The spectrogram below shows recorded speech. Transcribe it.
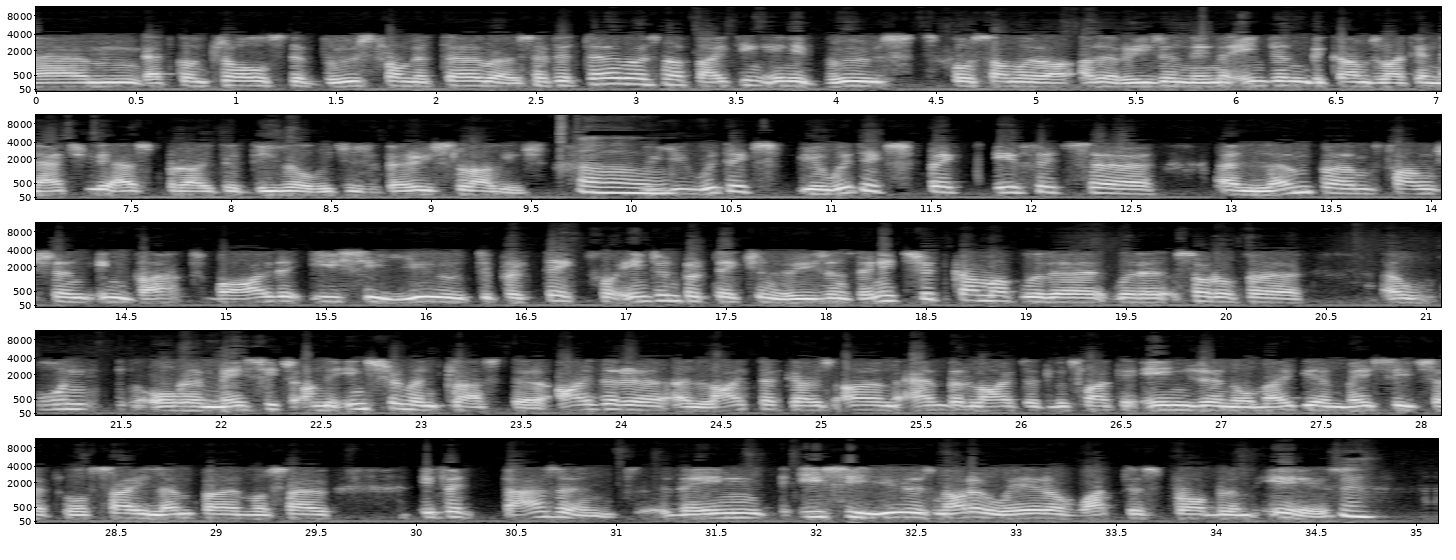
um, that controls the boost from the turbo. So if the turbo is not making any boost for some other reason, then the engine becomes like a naturally aspirated diesel, which is very sluggish. Oh. You would ex- you would expect if it's a a limp um, function invoked by the ECU to protect for engine protection reasons, then it should come up with a with a sort of a a warning or a message on the instrument cluster, either a, a light that goes on, amber light that looks like an engine, or maybe a message that will say limp mode or so. If it doesn't, then the ECU is not aware of what this problem is.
